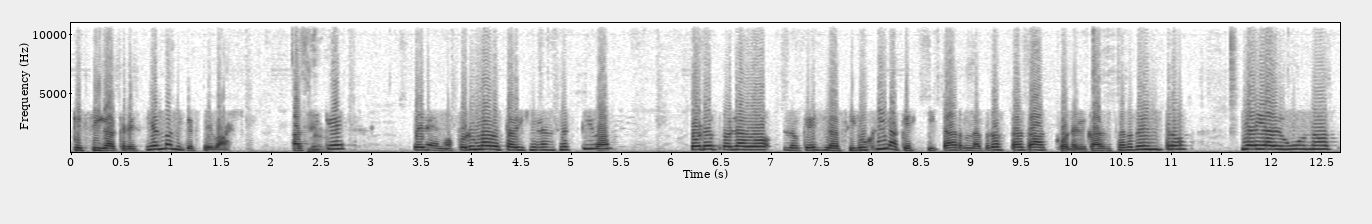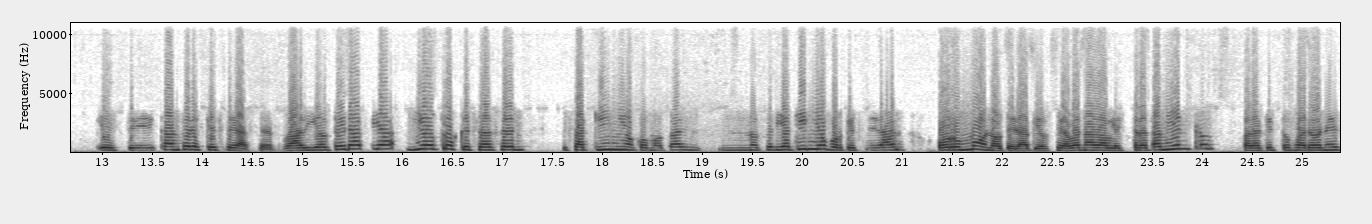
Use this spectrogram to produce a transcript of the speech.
que siga creciendo ni que se vaya. Así Claro. que tenemos, por un lado, esta vigilancia activa, por otro lado, lo que es la cirugía, que es quitar la próstata con el cáncer dentro, y hay algunos este, cánceres que se hacen radioterapia y otros que se hacen esa quimio como tal, no sería quimio porque se dan hormonoterapia, o sea, van a darles tratamientos para que estos varones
